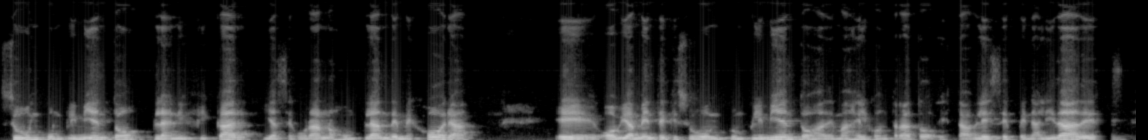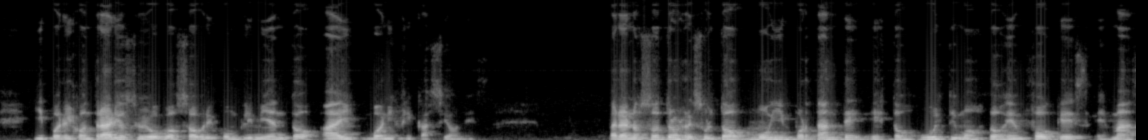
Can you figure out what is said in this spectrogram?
si hubo incumplimiento, planificar y asegurarnos un plan de mejora eh, obviamente que si hubo incumplimientos, además el contrato establece penalidades y por el contrario, si hubo sobrecumplimiento, hay bonificaciones. Para nosotros resultó muy importante estos últimos dos enfoques, es más,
